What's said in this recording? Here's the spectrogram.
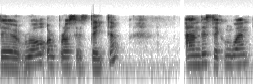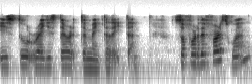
the raw or processed data. And the second one is to register the metadata. So for the first one,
